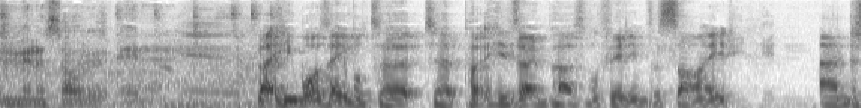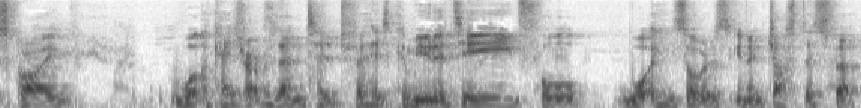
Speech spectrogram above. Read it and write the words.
in Minnesota, and But he was able to, to put his own personal feelings aside and describe what the case represented for his community, for what he saw as you know justice for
